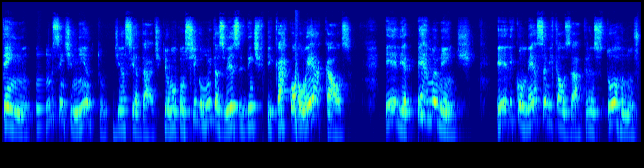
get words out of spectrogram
tenho um sentimento de ansiedade que eu não consigo muitas vezes identificar qual é a causa, ele é permanente, ele começa a me causar transtornos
